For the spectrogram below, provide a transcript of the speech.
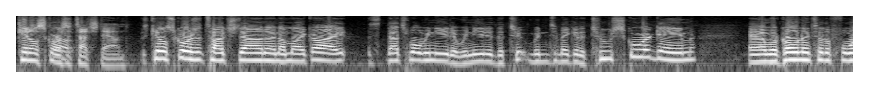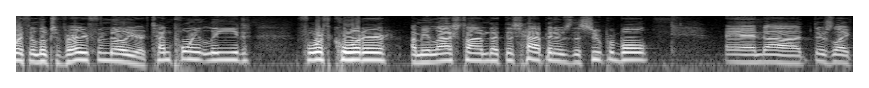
Kittle scores Well- a touchdown. Kittle scores a touchdown, and I'm like, all right, that's what we needed. We needed the two. We need to make it a two-score game, and we're going into the fourth. It looks very familiar. Ten-point lead, fourth quarter. I mean, last time that this happened, it was the Super Bowl, and uh, there's like,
